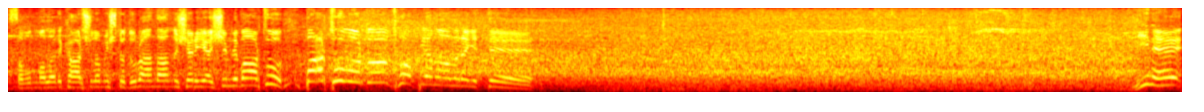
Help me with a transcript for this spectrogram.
Savunmaları karşılamıştı. Duran'dan dışarıya. Şimdi Bartu. Bartu vurdu. Top yan ağlara gitti. Yine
